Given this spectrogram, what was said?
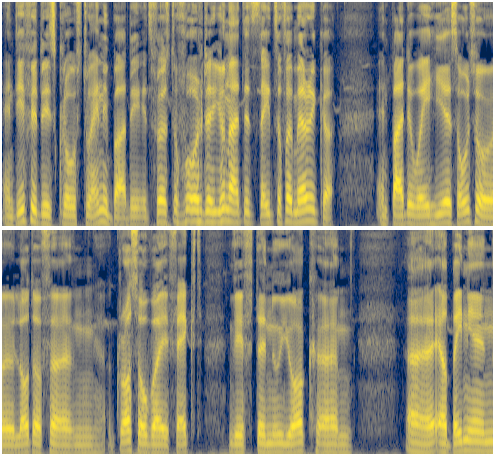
and if it is close to anybody, it's first of all the United States of America. And by the way, here is also a lot of um, crossover effect with the New York um, Albanian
